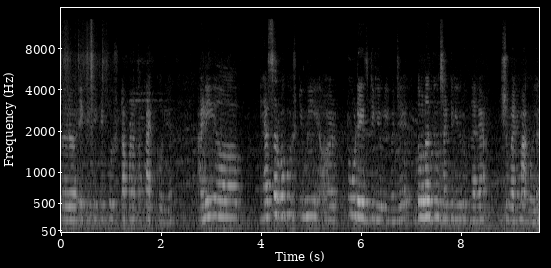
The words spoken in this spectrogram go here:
तर एक एक एक एक गोष्ट आपण आता पॅक करूया आणि ह्या सर्व गोष्टी मी टू डेज डिलिव्हरी म्हणजे दोनच दिवसात डिलिव्हरी होणाऱ्या हिशोबाने मागवल्या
